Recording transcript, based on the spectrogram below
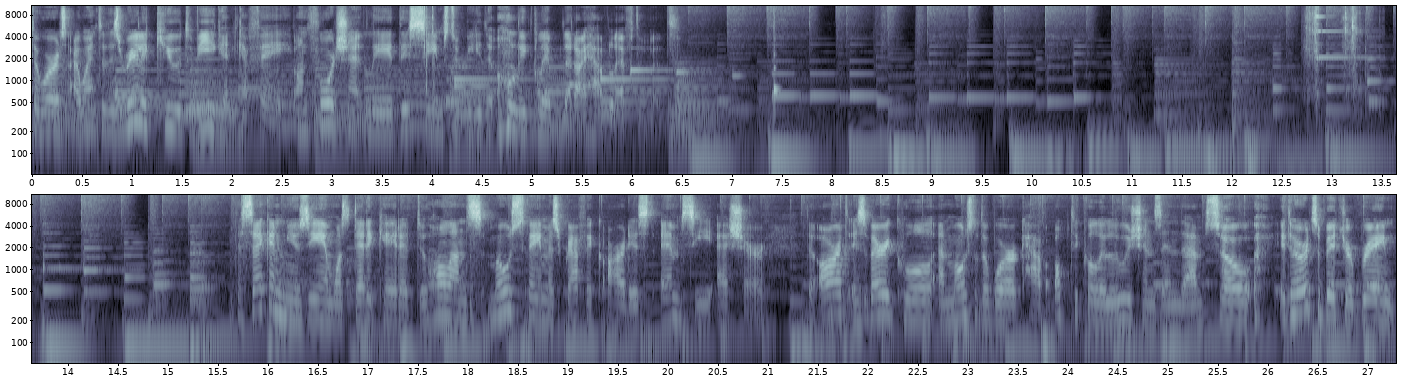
Afterwards, I went to this really cute vegan cafe. Unfortunately, this seems to be the only clip that I have left of it. The second museum was dedicated to Holland's most famous graphic artist MC Escher. The art is very cool and most of the work have optical illusions in them, so it hurts a bit your brain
